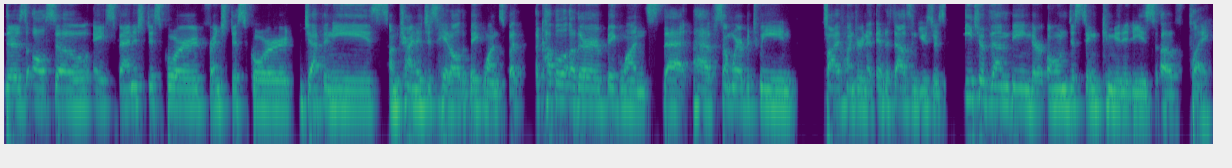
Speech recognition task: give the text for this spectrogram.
There's also a Spanish Discord, French Discord, Japanese. I'm trying to just hit all the big ones, but a couple other big ones that have somewhere between 500 and 1,000 users, each of them being their own distinct communities of play.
